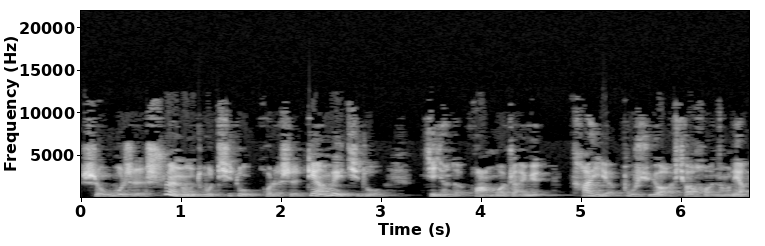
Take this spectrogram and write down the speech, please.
是物质顺浓度梯度或者是电位梯度进行的跨膜转运，它也不需要消耗能量。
